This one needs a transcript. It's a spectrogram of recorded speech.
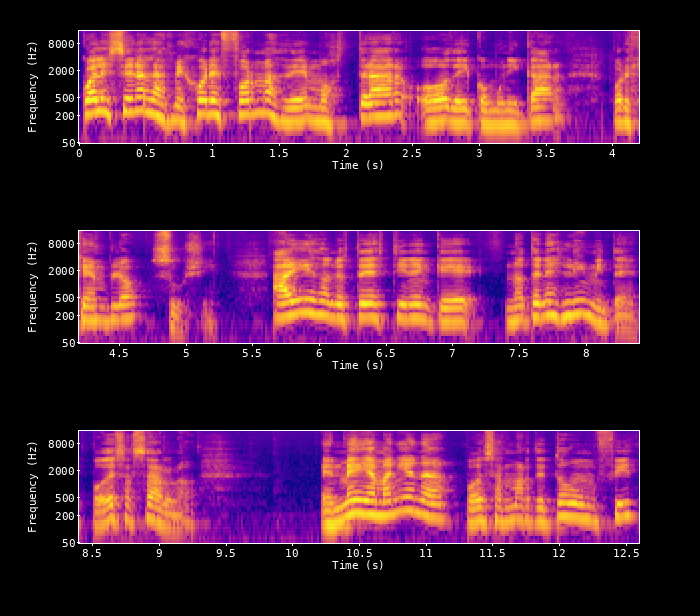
cuáles eran las mejores formas de mostrar o de comunicar, por ejemplo, sushi. ahí es donde ustedes tienen que, no tenés límite, podés hacerlo. En media mañana podés armarte todo un feed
